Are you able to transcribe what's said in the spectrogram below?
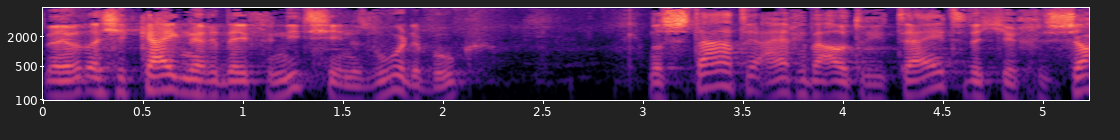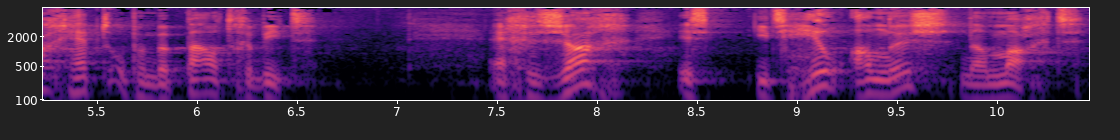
nee, want als je kijkt naar de definitie in het woordenboek, dan staat er eigenlijk bij autoriteit dat je gezag hebt op een bepaald gebied. En gezag is iets heel anders dan macht.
